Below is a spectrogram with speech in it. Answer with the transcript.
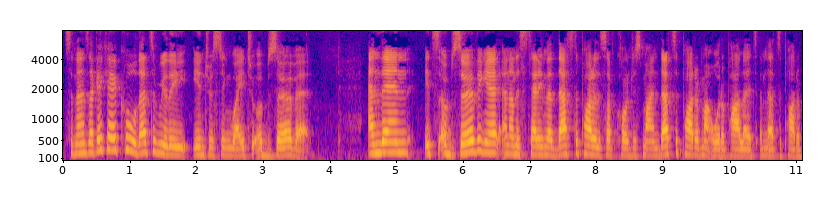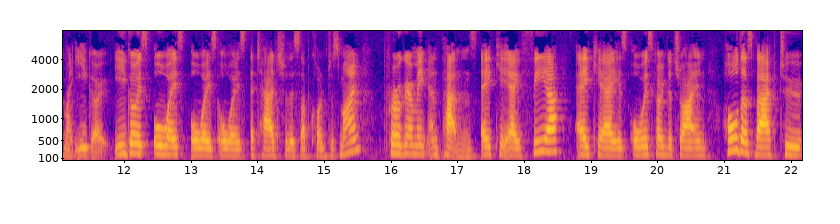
So then it's like, okay, cool, that's a really interesting way to observe it. And then it's observing it and understanding that that's the part of the subconscious mind, that's a part of my autopilot, and that's a part of my ego. Ego is always, always, always attached to the subconscious mind, programming and patterns, aka fear, aka is always going to try and hold us back to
